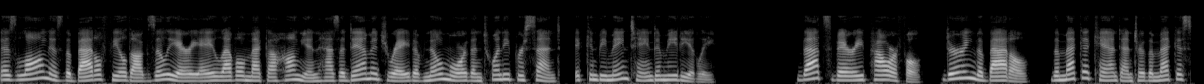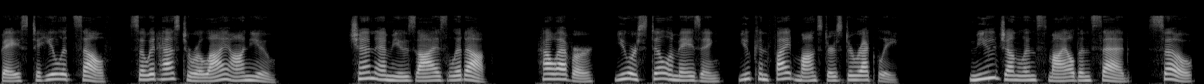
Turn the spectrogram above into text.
As long as the battlefield auxiliary A-level mecha Hongyan has a damage rate of no more than 20%, it can be maintained immediately. That's very powerful. During the battle, the mecha can't enter the mecha space to heal itself, so it has to rely on you. Chen Mu's eyes lit up. However, you are still amazing, you can fight monsters directly. Mu Junlin smiled and said, So,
